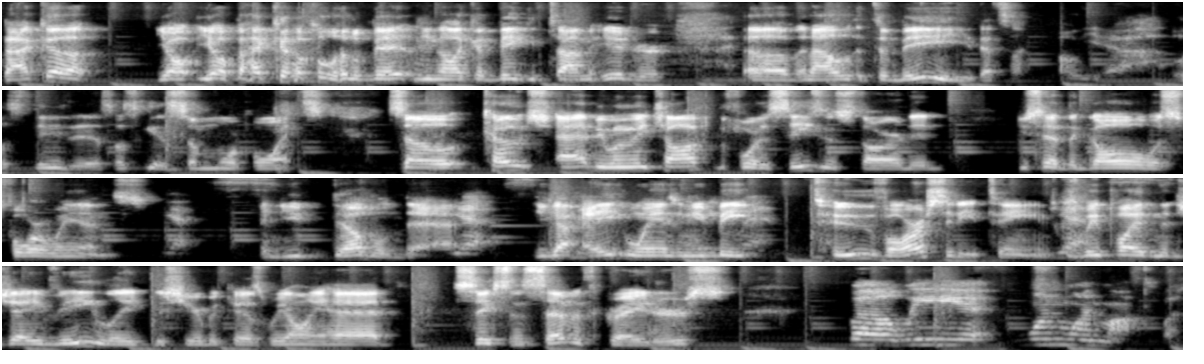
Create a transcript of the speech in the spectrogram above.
back up. Y'all, y'all back up a little bit, you know, like a big time hitter. Um, and I, to me, that's like, oh yeah, let's do this. Let's get some more points. So, Coach Abby, when we talked before the season started, you said the goal was four wins, Yes. and you doubled that. Yes. You got eight wins, and you beat two varsity teams because we played in the JV league this year because we only had sixth and seventh graders. Well, we won one, lost one.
